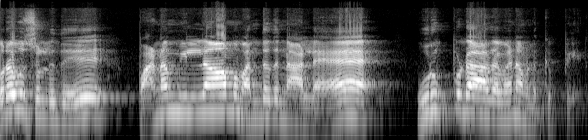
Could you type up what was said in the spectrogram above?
உறவு சொல்லுது பணம் இல்லாமல் வந்ததுனால உருப்படாதவன் அவனுக்கு பேர்.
